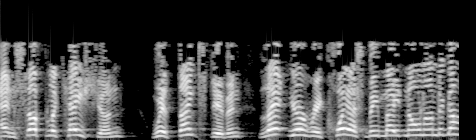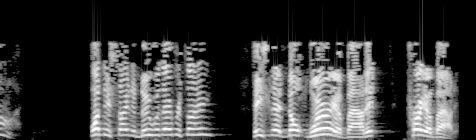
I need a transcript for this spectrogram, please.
and supplication with thanksgiving, let your request be made known unto God. What did he say to do with everything? He said, don't worry about it, pray about it.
